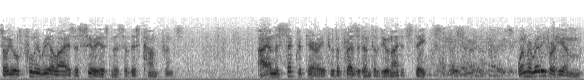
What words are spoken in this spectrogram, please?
so you'll fully realize the seriousness of this conference. I am the secretary to the President of the United States. When we're ready for him,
